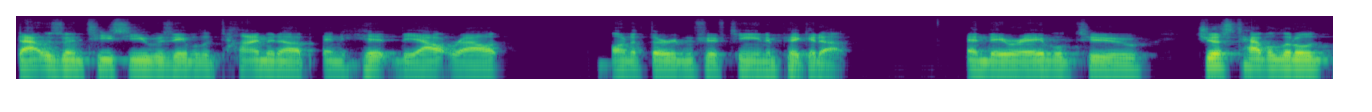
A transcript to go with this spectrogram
that was when TCU was able to time it up and hit the out route on a third and 15 and pick it up and they were able to just have a little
